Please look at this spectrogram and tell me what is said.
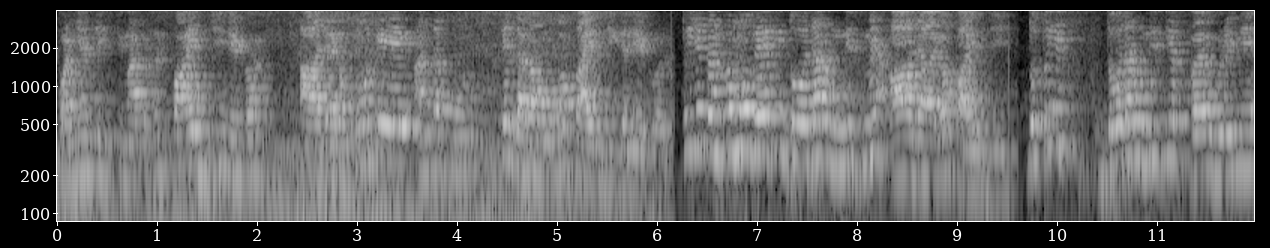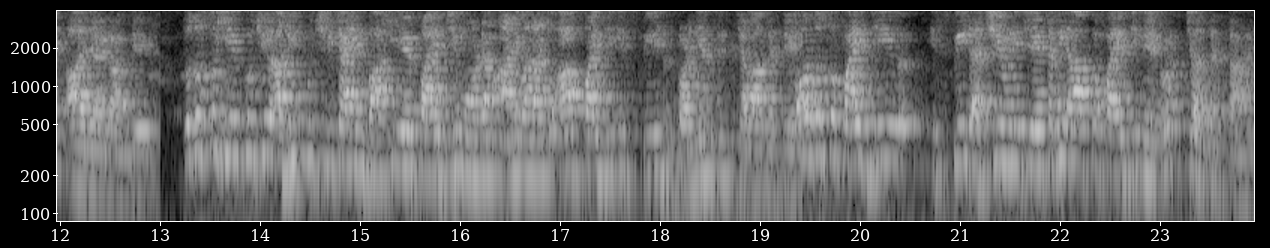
बढ़िया से इस्तेमाल कर सकते 5G नेटवर्क आ जाएगा। फ़ोन के अंदर फ़ोन के लगा होगा 5G का नेटवर्क तो ये कंफर्म हो गया कि 2019 में आ जाएगा 5G दोस्तों, ये 2019 के फरवरी में आ जाएगा अपडेट तो दोस्तों, ये कुछ, अभी कुछ ही टाइम बाकी है 5G मॉडम आने वाला है तो आप 5G की स्पीड बढ़िया से चला सकते हैं। और दोस्तों 5G स्पीड अच्छी होनी चाहिए, तभी आपका 5G नेटवर्क चल सकता है।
